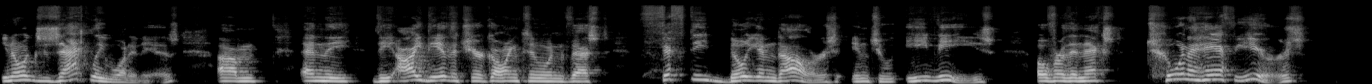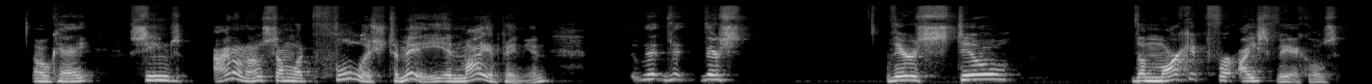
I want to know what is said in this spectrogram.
You know exactly what it is. Um, and the the idea that you're going to invest 50 billion dollars into evs over the next two and a half years okay seems i don't know somewhat foolish to me in my opinion. Th- th- there's there's still the market for ice vehicles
